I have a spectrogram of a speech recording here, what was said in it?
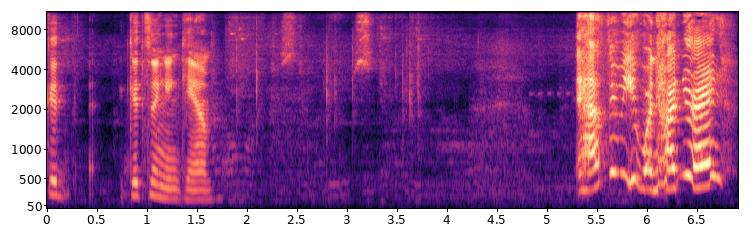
Good, good singing, Cam. It has to be 100.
